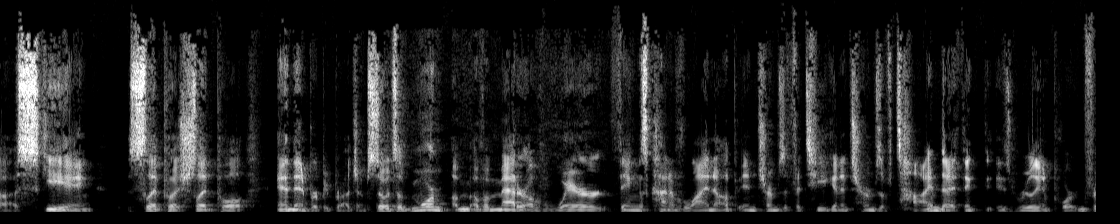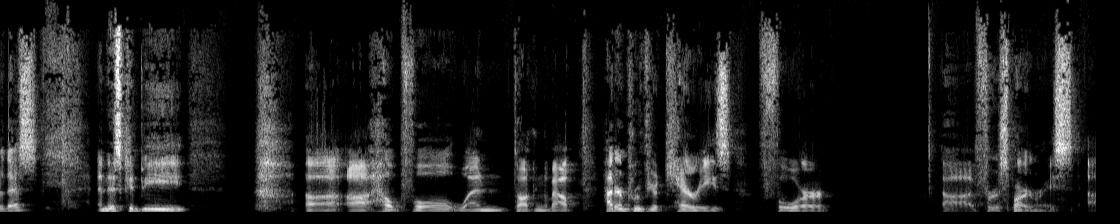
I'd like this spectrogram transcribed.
uh, skiing, sled push, sled pull, and then burpee broad jump. So it's a more of a matter of where things kind of line up in terms of fatigue and in terms of time that I think is really important for this. And this could be uh, uh, helpful when talking about how to improve your carries for uh, for a Spartan race. Uh,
